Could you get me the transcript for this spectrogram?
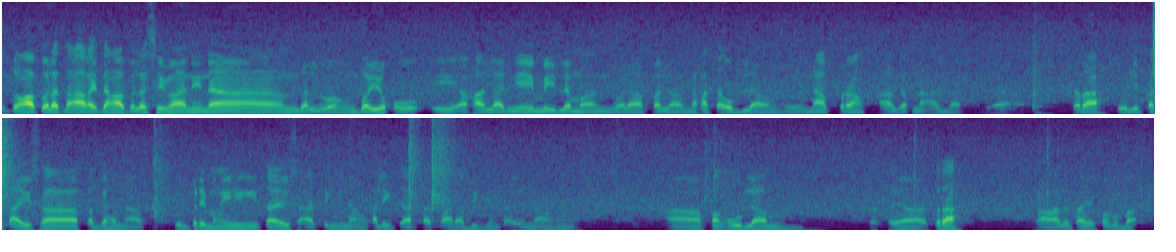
Ito nga pala, nakakita nga pala si Manny ng dalawang bayoko. Eh, akala niya eh, may laman, wala pala. Nakataob lang, eh, naprank, agap na agap. Kaya, tara, tuloy pa tayo sa paghahanap. Siyempre, manghihingi tayo sa ating inang kaligtasan para bigyan tayo ng ah, pang-ulam. Kaya, tara, baka tayo pababa.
